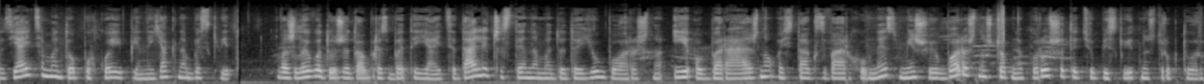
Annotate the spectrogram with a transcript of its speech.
е, з яйцями до пухкої піни, як на бисквіт. Важливо дуже добре збити яйця. Далі частинами додаю борошно і обережно, ось так зверху вниз, вмішую борошно, щоб не порушити цю бісквітну структуру.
